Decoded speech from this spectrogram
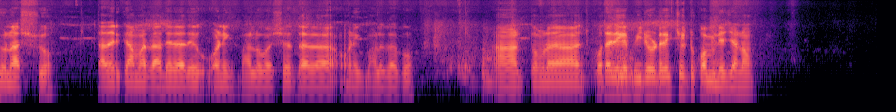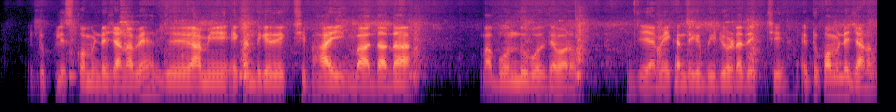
জন আসছো, তাদেরকে আমার রাধে রাধে অনেক ভালোবাসা, তারা অনেক ভালো থাকো। আর তোমরা কোথায় থেকে ভিডিওটা দেখছ একটু কমেন্টে জানাও। একটু প্লিজ কমেন্টে জানাবে যে আমি এখান থেকে দেখছি ভাই বা দাদা বা বন্ধু বলতে পারো, যে আমি এখান থেকে ভিডিওটা দেখছি। একটু কমেন্টে জানাও।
